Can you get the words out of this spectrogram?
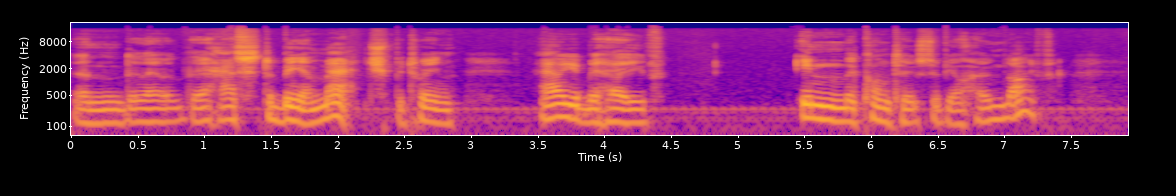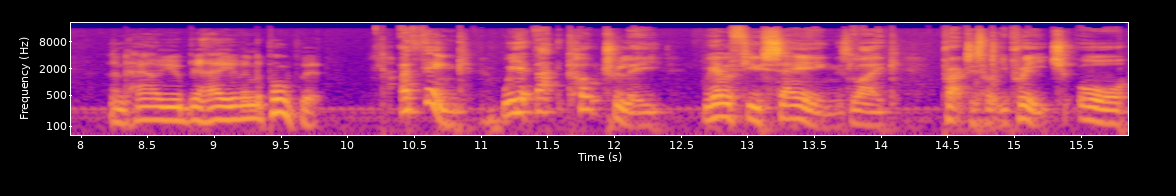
And there, there has to be a match between how you behave in the context of your home life and how you behave in the pulpit. I think we that culturally we have a few sayings like practice what you preach or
